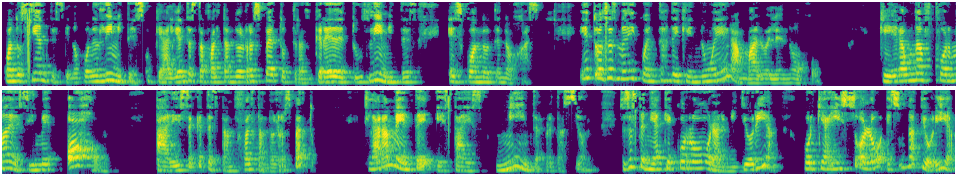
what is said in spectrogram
Cuando sientes que no pones límites o que alguien te está faltando el respeto, transgrede tus límites, es cuando te enojas. Y entonces me di cuenta de que no era malo el enojo, que era una forma de decirme, ojo, parece que te están faltando el respeto. Claramente esta es mi interpretación. Entonces tenía que corroborar mi teoría, porque ahí solo es una teoría,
